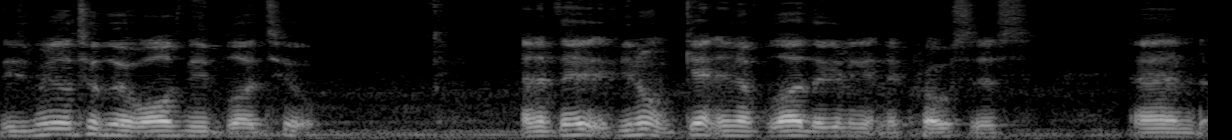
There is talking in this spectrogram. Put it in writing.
These renal tubular walls need blood too. And if they if you don't get enough blood, they're gonna get necrosis. And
